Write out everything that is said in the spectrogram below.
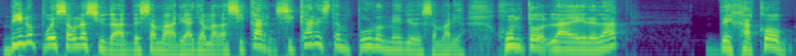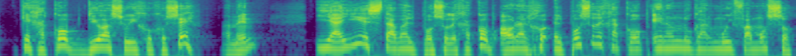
Vino pues a una ciudad de Samaria llamada Sicar. Sicar está en puro medio de Samaria, junto a la heredad de Jacob que Jacob dio a su hijo José. Amén. Y ahí estaba el pozo de Jacob. Ahora, el, el, pozo de Jacob era un lugar muy famoso.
